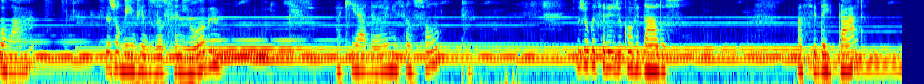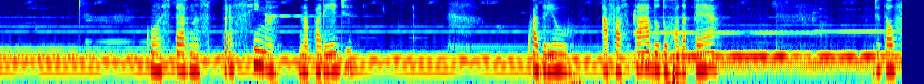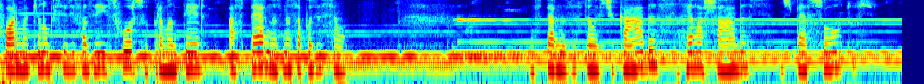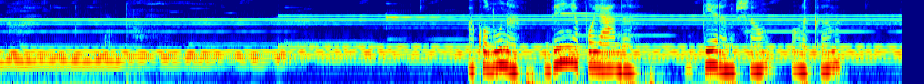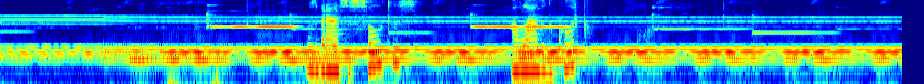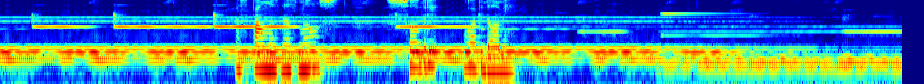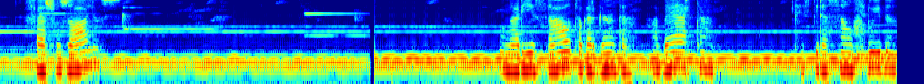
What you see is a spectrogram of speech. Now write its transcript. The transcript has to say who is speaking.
Speaker 1: Olá, sejam bem-vindos ao Sun Yoga. Aqui é a Dani Sanson. Hoje eu gostaria de convidá-los a se deitar com as pernas para cima na parede, quadril afastado do rodapé de tal forma que eu não precise fazer esforço para manter as pernas nessa posição. As pernas estão esticadas, relaxadas, os pés soltos. A coluna bem apoiada inteira no chão ou na cama. Os braços soltos ao lado do corpo. As palmas das mãos sobre o abdômen. Fecha os olhos. Nariz alto, a garganta aberta, respiração fluida.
